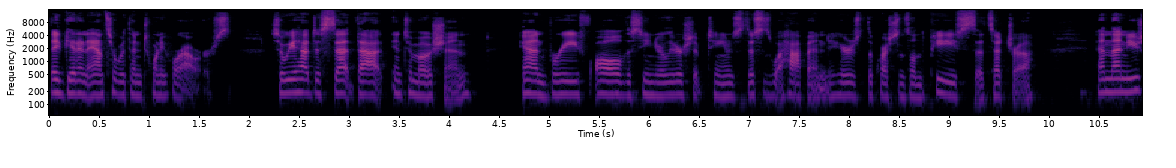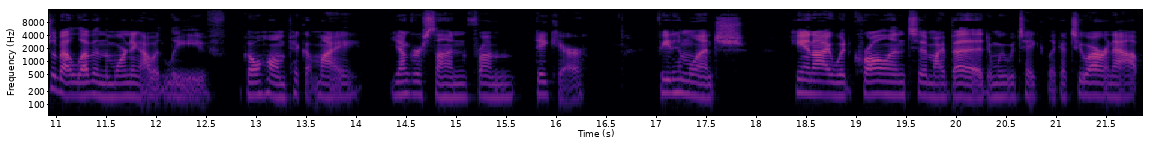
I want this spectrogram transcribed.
they'd get an answer within 24 hours. So we had to set that into motion and brief all of the senior leadership teams this is what happened here's the questions on the piece etc and then usually about 11 in the morning i would leave go home pick up my younger son from daycare, feed him lunch. He and I would crawl into my bed and we would take like a two hour nap.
